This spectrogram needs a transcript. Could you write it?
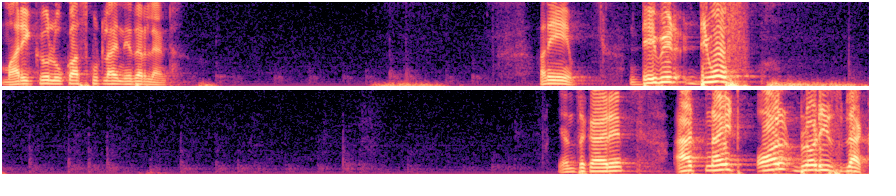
मारिको लुकास कुठला आहे? नेदरलँड. आणि डेव्हिड डिओफ यांचं काय रे? At night all blood is black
